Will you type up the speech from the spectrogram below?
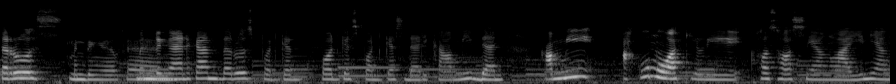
terus Mendengarkan. mendengarkan terus podcast podcast podcast dari kami dan kami aku mewakili host-host yang lain yang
